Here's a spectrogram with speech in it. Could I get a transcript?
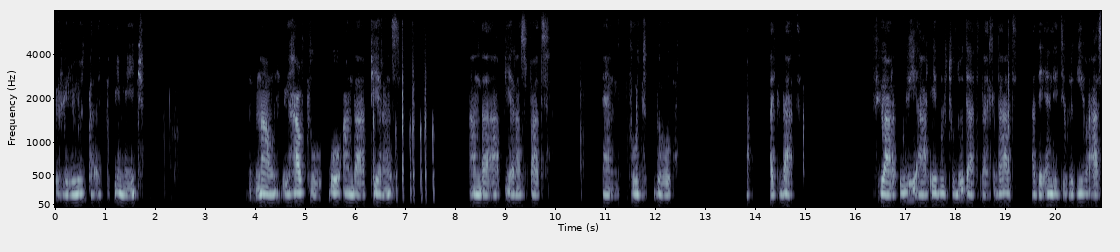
We will use type image. Now we have to go under appearance, under appearance part and put the like that. If are we are able to do that like that, at the end it will give us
